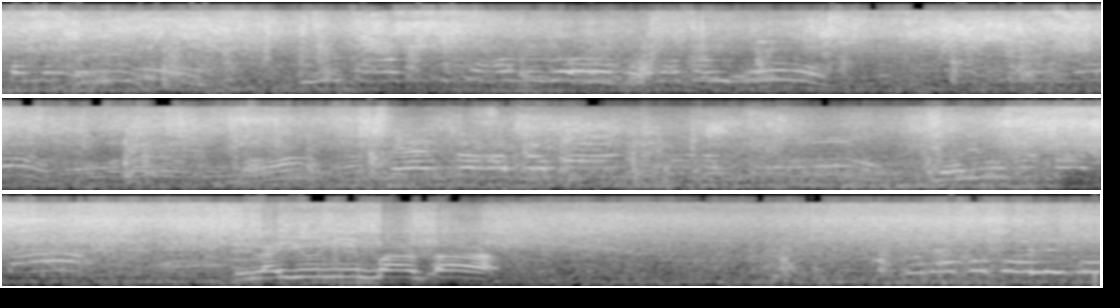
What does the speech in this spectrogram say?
papatay mo. Sige, pakatay mo sa kanila. Papatay mo. Ha? Net, nakatamaan mo na mo. Layo ka, bata. Ilayo nyo yung bata. Ako na putulin mo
